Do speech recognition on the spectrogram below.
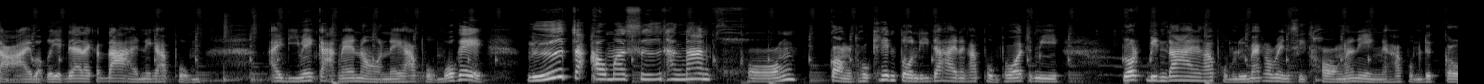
จายบอกเลยอยากได้อะไรก็ได้นะครับผม ID ไม่กากแน่นอนนะครับผมโอเค หรือจะเอามาซื้อทางด้านของกล่องโทเค็นตัวนี้ได้นะครับผมเพราะว่าจะมีรถบินได้นะครับผมหรือแมคลาเรนสีทองนั่นเองนะครับผม The Go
